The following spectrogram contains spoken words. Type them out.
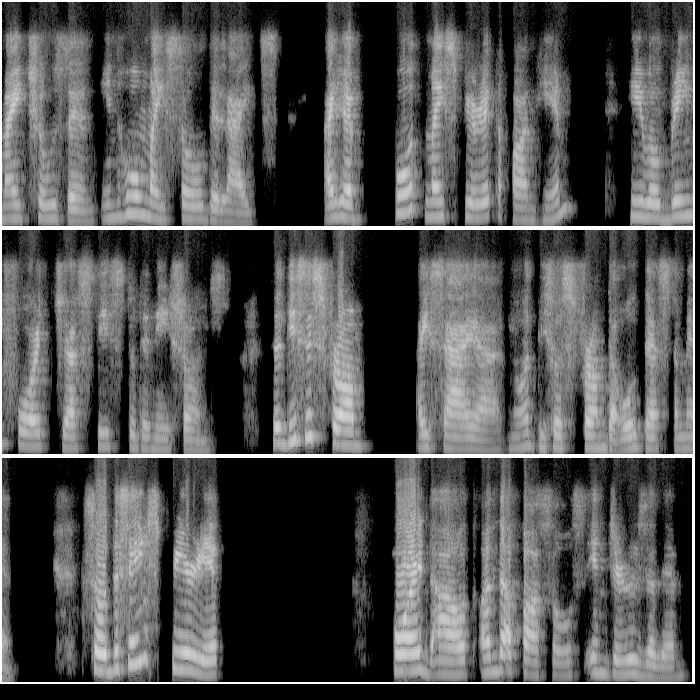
my chosen, in whom my soul delights. I have put my spirit upon him. He will bring forth justice to the nations. So this is from Isaiah. No, this was from the Old Testament. So the same spirit poured out on the apostles in Jerusalem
